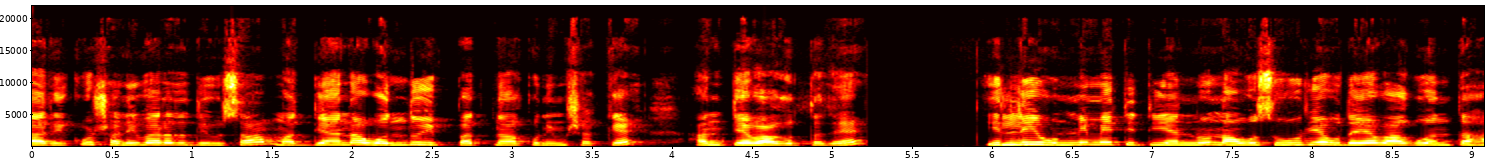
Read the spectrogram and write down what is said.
ತಾರೀಕು ಶನಿವಾರದ ದಿವಸ ಮಧ್ಯಾಹ್ನ ಒಂದು ಇಪ್ಪತ್ತ್ನಾಲ್ಕು ನಿಮಿಷಕ್ಕೆ ಅಂತ್ಯವಾಗುತ್ತದೆ. ಇಲ್ಲಿ ಹುಣ್ಣಿಮೆ ತಿಥಿಯನ್ನು ನಾವು ಸೂರ್ಯ ಉದಯವಾಗುವಂತಹ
